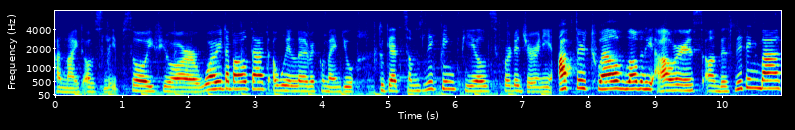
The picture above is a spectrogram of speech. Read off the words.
a night of sleep so if you are worried about that I will uh, recommend you to get some sleeping pills for the journey. After 12 lovely hours on the sleeping bus,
